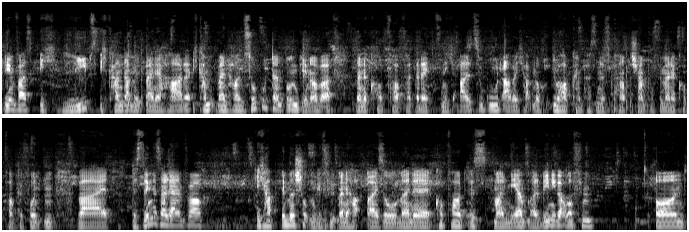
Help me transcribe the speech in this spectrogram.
Jedenfalls, ich lieb's. Ich kann damit meine Haare, ich kann mit meinen Haaren so gut dann umgehen, aber meine Kopfhaut verträgt es nicht allzu gut. Aber ich habe noch überhaupt kein passendes Shampoo für meine Kopfhaut gefunden, weil das Ding ist halt einfach, ich habe immer Schuppen gefühlt. Meine, also meine Kopfhaut ist mal mehr, mal weniger offen. Und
